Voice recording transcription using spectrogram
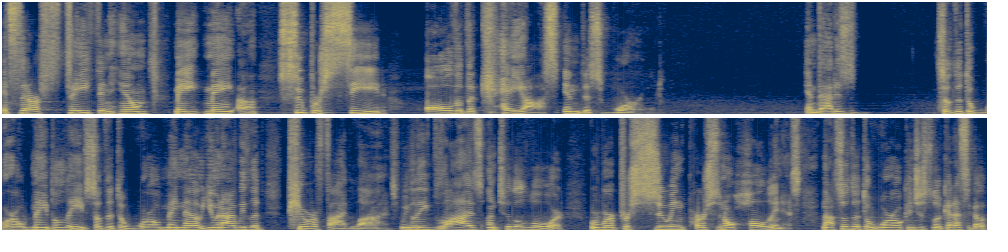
it's that our faith in him may, may uh, supersede all of the chaos in this world. And that is so that the world may believe, so that the world may know. You and I, we live purified lives. We live lives unto the Lord where we're pursuing personal holiness, not so that the world can just look at us and go,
